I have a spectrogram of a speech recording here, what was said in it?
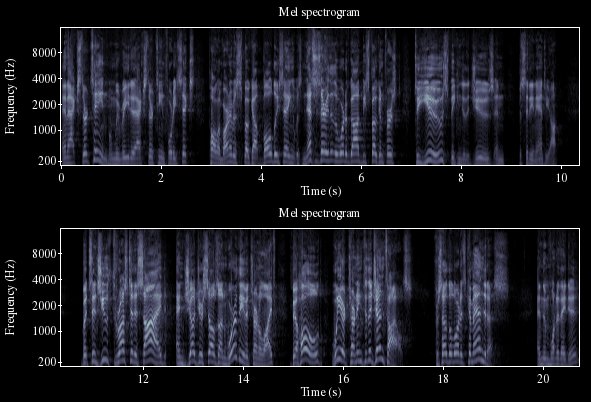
in Acts 13. When we read in Acts 13 46, Paul and Barnabas spoke out boldly, saying it was necessary that the word of God be spoken first to you, speaking to the Jews in Pisidian Antioch. But since you thrust it aside and judge yourselves unworthy of eternal life, behold, we are turning to the Gentiles. For so the Lord has commanded us. And then what do they do?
